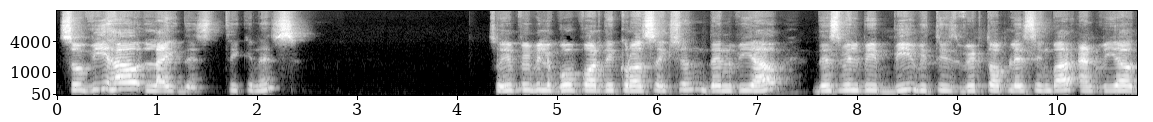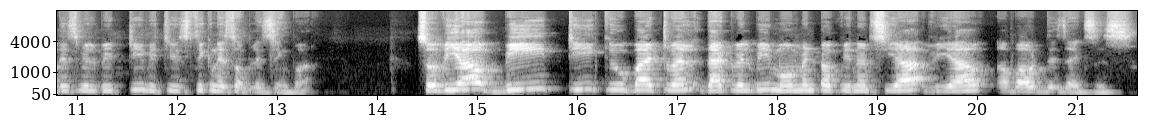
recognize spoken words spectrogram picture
So we have like this thickness. So if we will go for the cross section, then we have this will be B, which is width of lacing bar, and we have this will be T, which is thickness of lacing bar. So we have B T cube by 12, that will be moment of inertia we have about this axis.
